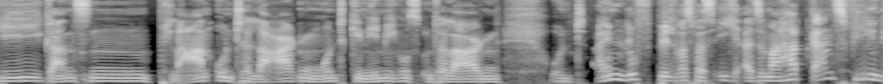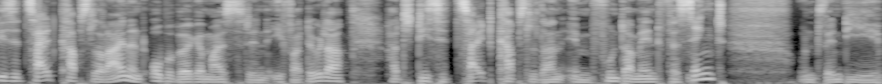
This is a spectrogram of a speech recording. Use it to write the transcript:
die ganzen Planunterlagen und Genehmigungsunterlagen und ein Luftbild, was weiß ich. Also man hat ganz viel in diese Zeitkapsel rein und Oberbürgermeisterin Eva Döhler hat diese Zeitkapsel dann im Fundament versenkt. Und wenn die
